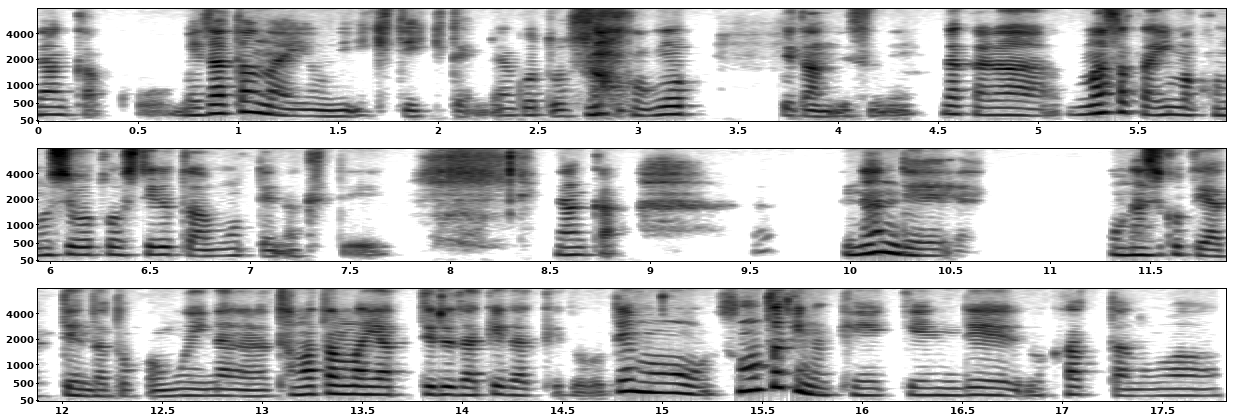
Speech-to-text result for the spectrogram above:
うなんかこう目立たないように生きていきたいみたいなことをすごく思ってたんですね。だからまさか今この仕事をしてるとは思ってなくて、なんかなんで同じことやってんだとか思いながらたまたまやってるだけだけどでもその時の経験で分かったのは、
